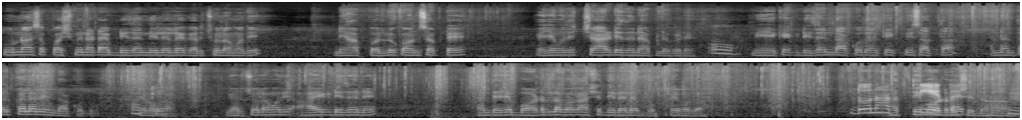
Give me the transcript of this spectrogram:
पूर्ण असं पश्मिना टाईप डिझाईन दिलेलं आहे गरचोला मध्ये आणि हा पल्लू कॉन्सेप्ट आहे. याच्यामध्ये चार डिझाईन आहे आपल्याकडे. ओ. मी एक एक डिझाईन दाखवतो एक एक पीस आता. आणि नंतर कलर रेंज दाखवतो. हे. बघा. गरचोलामध्ये हा एक डिझाईन आहे. आणि त्याच्या बॉर्डरला बघा असे दिलेले हे बघा. दोन हत्ती हा. हम्म.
